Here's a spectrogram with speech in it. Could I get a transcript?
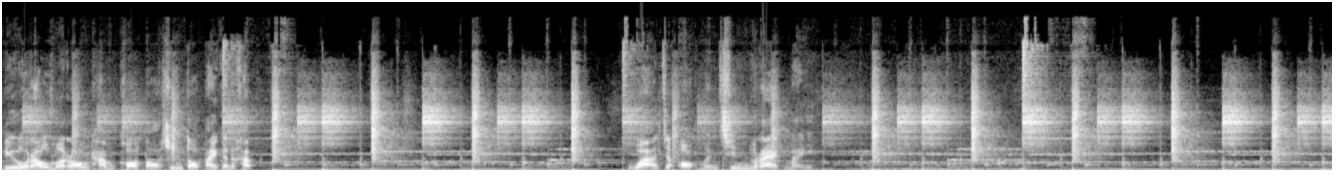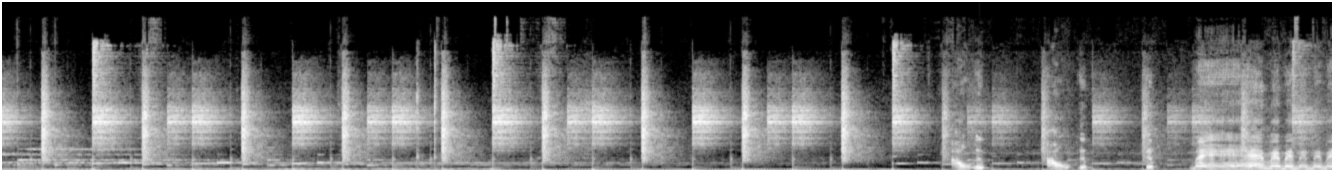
เดี๋ยวเรามาลองทำข้อต่อชิ้นต่อไปกันนะครับ ว่าจะออกเหมือนชิ้นแรกไหมเอาอึบเอาอึบอึบแหม แหมแหมแหมแหม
